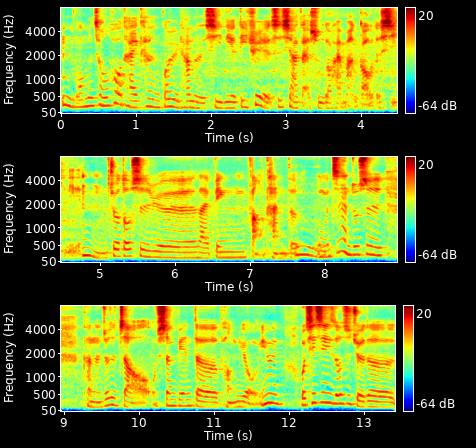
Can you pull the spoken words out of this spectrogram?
嗯，我们从后台看关于他们的系列，的确也是下载数都还蛮高的系列。嗯，就都是约来宾访谈的。嗯我们之前就是可能就是找身边的朋友，因为我其实一直都是觉得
